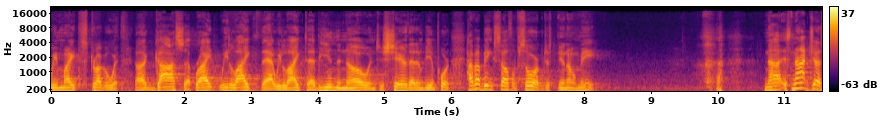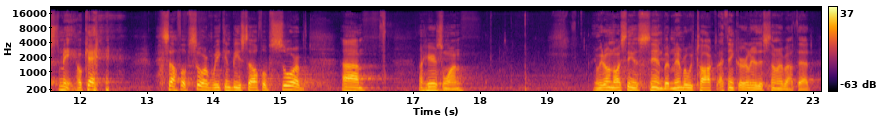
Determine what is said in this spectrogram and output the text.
we might struggle with. Uh, gossip, right? We like that. We like to be in the know and to share that and be important. How about being self absorbed? Just, you know, me. now, it's not just me, okay? self absorbed. We can be self absorbed. Um, well, here's one. And we don't always think it's sin, but remember we talked, I think, earlier this summer about that.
